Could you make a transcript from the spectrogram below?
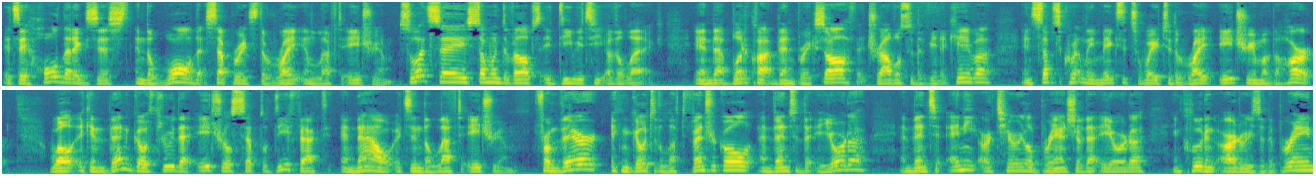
it's a hole that exists in the wall that separates the right and left atrium. So let's say someone develops a DVT of the leg, and that blood clot then breaks off, it travels to the vena cava, and subsequently makes its way to the right atrium of the heart. Well, it can then go through that atrial septal defect, and now it's in the left atrium. From there, it can go to the left ventricle, and then to the aorta, and then to any arterial branch of that aorta, including arteries of the brain,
